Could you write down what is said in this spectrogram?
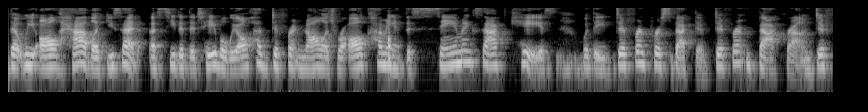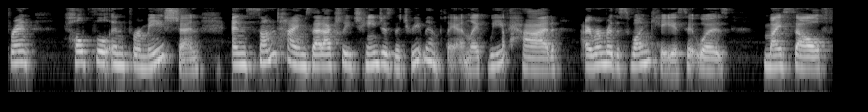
that we all have, like you said, a seat at the table. We all have different knowledge. We're all coming at the same exact case mm-hmm. with a different perspective, different background, different helpful information. And sometimes that actually changes the treatment plan. Like we've had, I remember this one case, it was myself,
